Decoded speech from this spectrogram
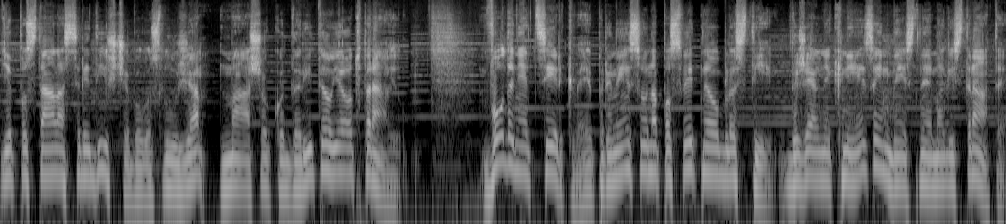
je postala središče bogoslužja, Mašo kot daritev je odpravil. Vodenje cerkve je prenesel na posvetne oblasti, državne kneze in mestne magistrate.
